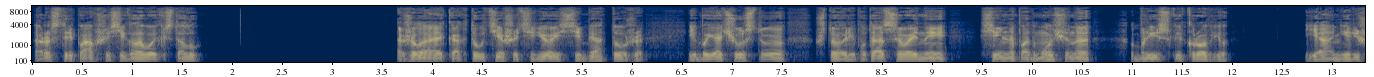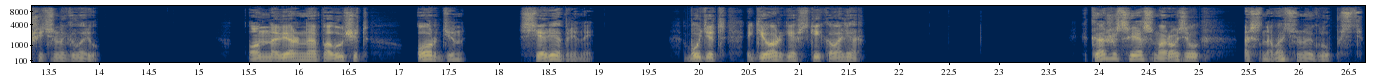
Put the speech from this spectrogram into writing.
растрепавшейся головой к столу. Желая как-то утешить ее и себя тоже, ибо я чувствую, что репутация войны сильно подмочена близкой кровью, я нерешительно говорю. Он, наверное, получит орден серебряный. Будет Георгиевский кавалер. Кажется, я сморозил основательную глупость.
